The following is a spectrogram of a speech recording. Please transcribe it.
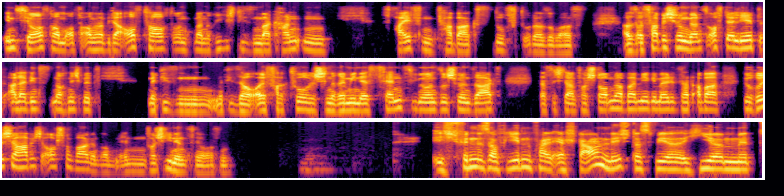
im Seanceraum auf einmal wieder auftaucht und man riecht diesen markanten Pfeifentabaksduft oder sowas. Also das habe ich schon ganz oft erlebt, allerdings noch nicht mit mit diesen mit dieser olfaktorischen Reminiszenz, wie man so schön sagt, dass sich da ein Verstorbener bei mir gemeldet hat. Aber Gerüche habe ich auch schon wahrgenommen in verschiedenen Seancen. Ich finde es auf jeden Fall erstaunlich, dass wir hier mit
